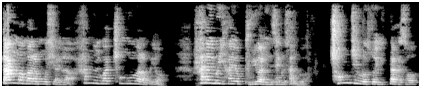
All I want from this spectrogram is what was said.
땅만 바라보는 것이 아니라 하늘과 천국을 바라보며 하나님을 향하여 부유한 인생을 사는 것. 청지로서 이 땅에서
